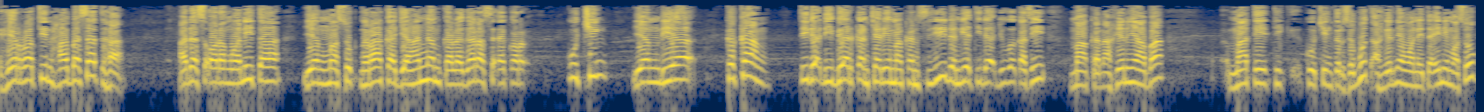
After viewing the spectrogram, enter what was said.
hirratin habasatha. Ada seorang wanita yang masuk neraka jahanam gara-gara seekor kucing yang dia kekang, tidak dibiarkan cari makan sendiri dan dia tidak juga kasih makan. Akhirnya apa? Mati kucing tersebut, akhirnya wanita ini masuk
